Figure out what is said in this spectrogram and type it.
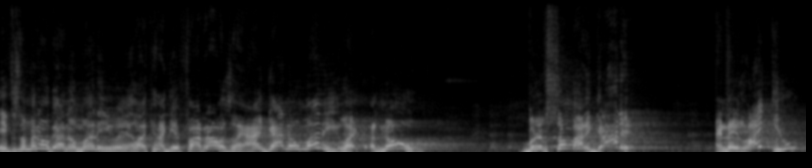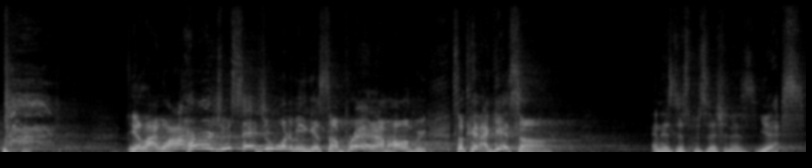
If somebody don't got no money, you ain't like, can I get five dollars? Like, I ain't got no money. Like, uh, no. But if somebody got it and they like you, You're like, well, I heard you said you wanted me to get some bread and I'm hungry. So can I get some? And his disposition is, yes,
